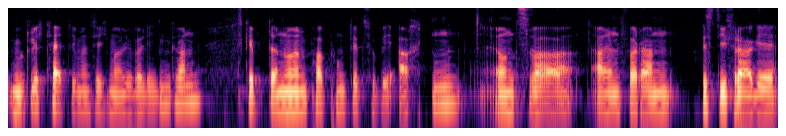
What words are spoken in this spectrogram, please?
Möglichkeit, die man sich mal überlegen kann. Es gibt da nur ein paar Punkte zu beachten. Und zwar allen voran ist die Frage,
